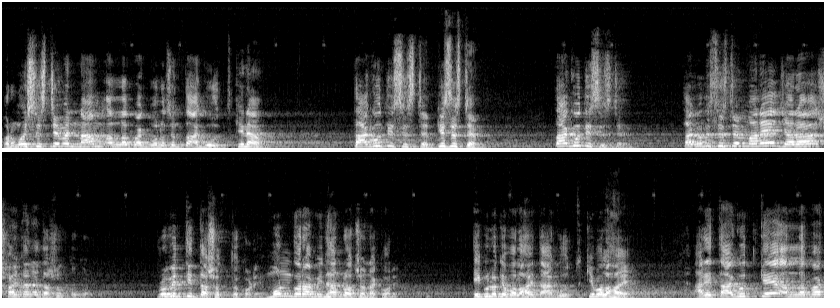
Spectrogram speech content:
বরং ওই সিস্টেমের নাম আল্লাহ পাক বলেছেন তাগুত। কি নাম? তাগুতি সিস্টেম। কি সিস্টেম? তাগুতি সিস্টেম। তাগুতি সিস্টেম মানে যারা শয়তানের দাসত্ব করে, প্রবৃত্তির দাসত্ব করে, মন গড়া বিধান রচনা করে। এগুলোকে বলা হয় তাগুত। কি বলা হয়? আর এই তাগুতকে আল্লাহ পাক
